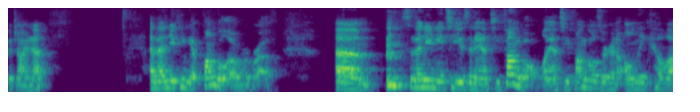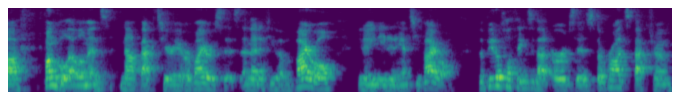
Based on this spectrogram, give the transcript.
vagina. And then you can get fungal overgrowth. Um, so then you need to use an antifungal. Well, antifungals are going to only kill off fungal elements, not bacteria or viruses. And then if you have a viral, you know, you need an antiviral. The beautiful things about herbs is they're broad spectrum.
